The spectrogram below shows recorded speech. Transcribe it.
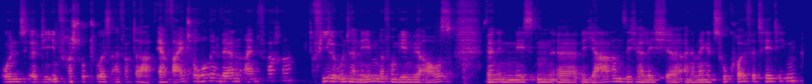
und äh, die Infrastruktur ist einfach da. Erweiterungen werden einfacher. Viele Unternehmen, davon gehen wir aus, werden in den nächsten äh, Jahren sicherlich äh, eine Menge Zukäufe tätigen.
